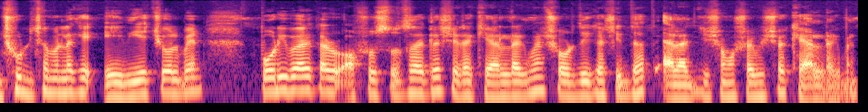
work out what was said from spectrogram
ঝুট ঝামেলাকে এড়িয়ে চলবেন। পরিবারে কারও অসুস্থতা থাকলে সেটা খেয়াল রাখবেন। সর্দি কাশির ধাত অ্যালার্জি সমস্যার বিষয়ে খেয়াল রাখবেন।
